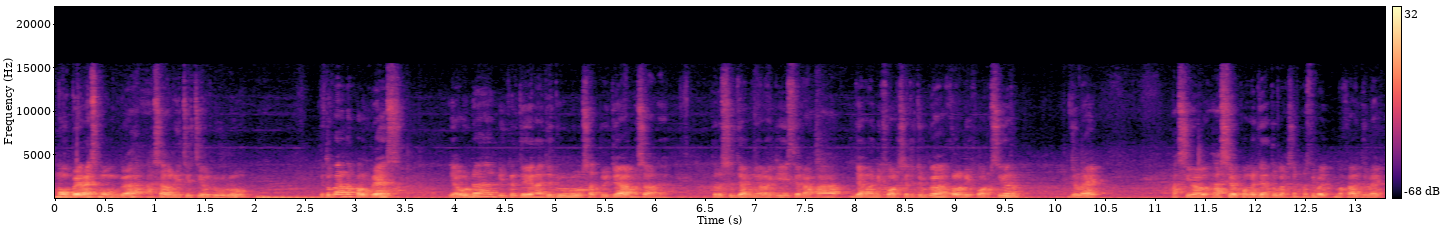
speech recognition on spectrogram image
Mau beres mau enggak. Asal dicicil dulu. Itu kan ada progres. Ya udah dikerjain aja dulu satu jam misalnya terus sejamnya lagi istirahat. Jangan diforsir juga kalau diforsir jelek. Hasil hasil pengerjaan tugasnya pasti bak- bakal jelek.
